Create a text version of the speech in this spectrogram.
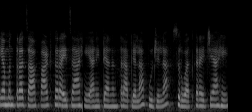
या मंत्राचा पाठ करायचा आहे आणि त्यानंतर आपल्याला पूजेला सुरुवात करायची आहे.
